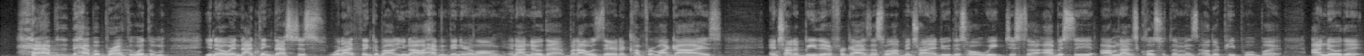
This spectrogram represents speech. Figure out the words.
have have a breath with them, you know, and I think that's just what I think about. You know, I haven't been here long, and I know that, but I was there to comfort my guys and try to be there for guys. That's what I've been trying to do this whole week. Just uh, obviously, I'm not as close with them as other people, but I know that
